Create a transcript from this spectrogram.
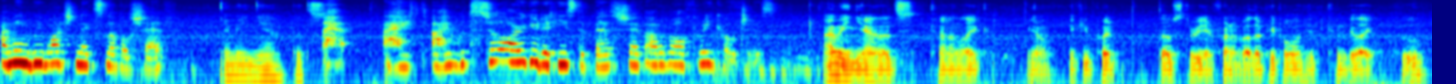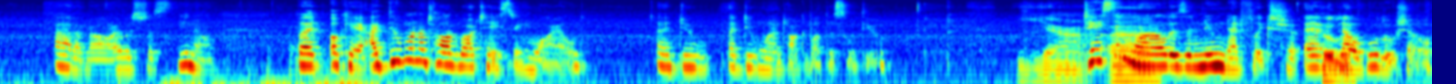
I mean, we watched Next Level Chef. I mean, yeah, that's. I, I would still argue that he's the best chef out of all three coaches. I mean, yeah, that's kind of like, you know, if you put those three in front of other people, it can be like, who? I don't know, it was just, you know. But, okay, I do want to talk about Tasting Wild. I do, I do want to talk about this with you. Yeah. Tasting uh, Wild is a new Netflix show. Uh, Hulu. No, Hulu show.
